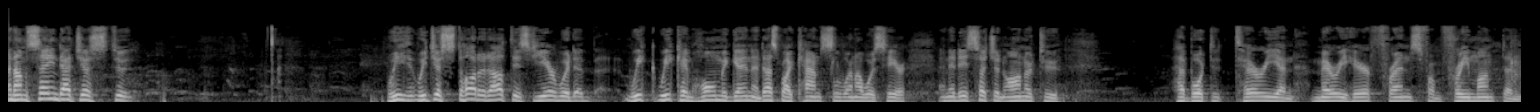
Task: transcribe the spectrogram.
And I'm saying that just to. We, we just started out this year with. A, we, we came home again, and that's why I canceled when I was here. And it is such an honor to have both Terry and Mary here, friends from Fremont. And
